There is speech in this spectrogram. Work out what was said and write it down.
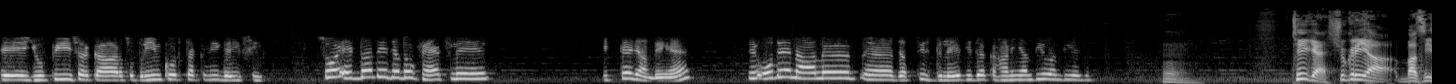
ਤੇ ਯੂਪੀ ਸਰਕਾਰ ਸੁਪਰੀਮ ਕੋਰਟ ਤੱਕ ਵੀ ਗਈ ਸੀ। ਸੋ ਇਦਾਂ ਦੇ ਜਦੋਂ ਫੈਸਲੇ ਕੀਤੇ ਜਾਂਦੇ ਆ ਤੇ ਉਹਦੇ ਨਾਲ ਜਸਟਿਸ ਡਿਲੇ ਦੀ ਤਾਂ ਕਹਾਣੀ ਆਂਦੀ ਹੋ ਆਂਦੀ ਹੈ ਜੀ। ਹੂੰ। ਠੀਕ ਹੈ ਸ਼ੁਕਰੀਆ ਬਾਸੀ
